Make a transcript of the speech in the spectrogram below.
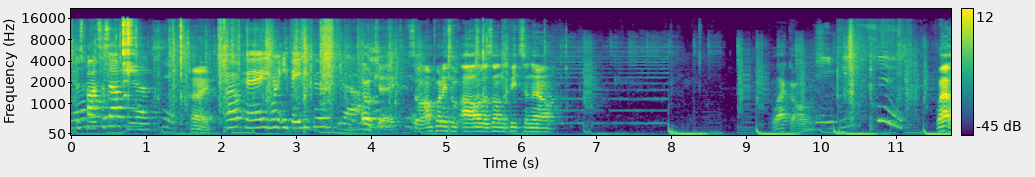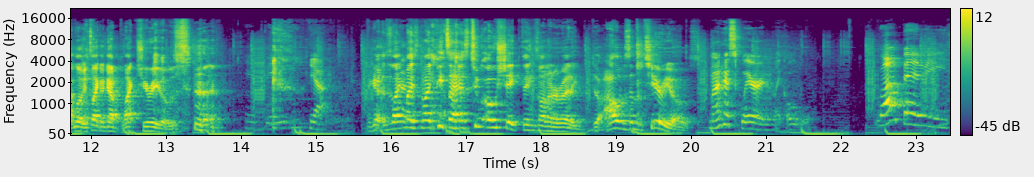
This pasta stuff? Yes. All right. Okay, you want to eat baby food? Yeah. Okay. So I'm putting some olives on the pizza now. Black olives. Baby food. Wow, look, it's like I got black Cheerios. Baby. Yeah. I got- it's like my, my pizza has two O-shaped things on it already. The olives and the Cheerios. Mine has square and like oval. Strawberries.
